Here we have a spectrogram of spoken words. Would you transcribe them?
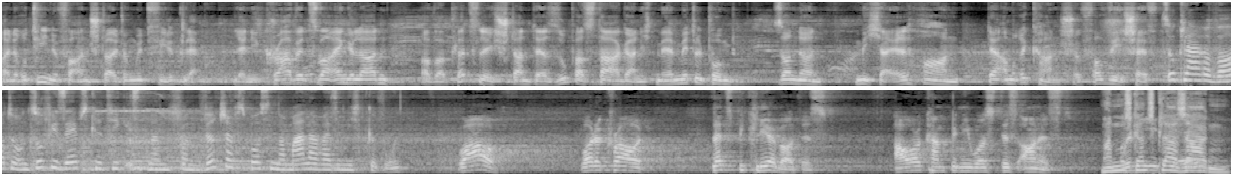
Eine Routineveranstaltung mit viel Glamour. Lenny Kravitz war eingeladen, aber plötzlich stand der Superstar gar nicht mehr im Mittelpunkt, sondern Michael Horn, der amerikanische VW-Chef. So klare Worte und so viel Selbstkritik ist man von Wirtschaftsbossen normalerweise nicht gewohnt. Wow, what a crowd. Let's be clear about this. Our company was dishonest. Man muss ganz klar sagen,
